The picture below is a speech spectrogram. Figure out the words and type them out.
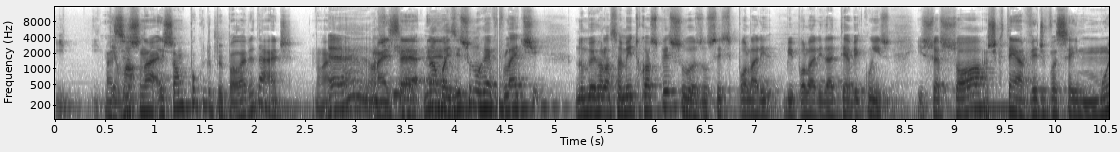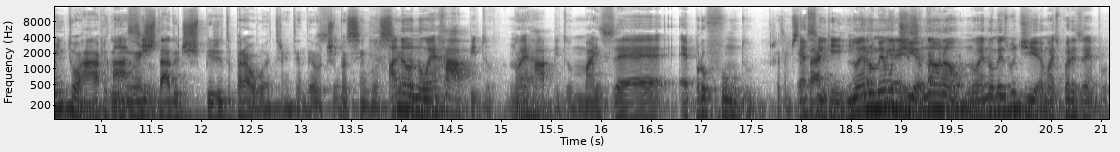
E, e Mas uma- isso, não é, isso é um pouco de bipolaridade, não é? é, mas que é, Não, é- mas isso não reflete no meu relacionamento com as pessoas. Não sei se polari- bipolaridade tem a ver com isso. Isso é só. Acho que tem a ver de você ir muito rápido Ah, de um sim. estado de espírito para outro, entendeu? Sim. Tipo assim, você. Ah, não, não é rápido. Não é, rápido, mas é, é profundo. Por exemplo, você é tá assim, aqui não é no mesmo dia. Não, tá- não, não é no mesmo dia. Mas, por exemplo,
